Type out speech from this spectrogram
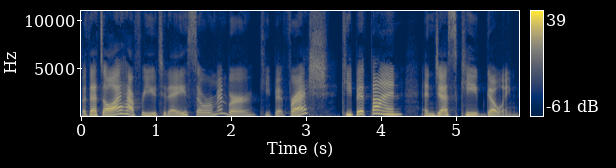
But that's all I have for you today. So remember, keep it fresh, keep it fun, and just keep going.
